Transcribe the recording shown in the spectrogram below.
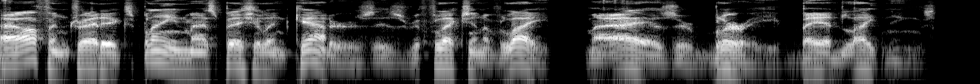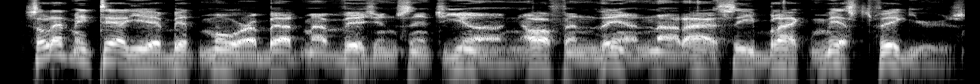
I often try to explain my special encounters as reflection of light. My eyes are blurry, bad lightnings. So let me tell you a bit more about my vision since young. Often then not I see black mist figures,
